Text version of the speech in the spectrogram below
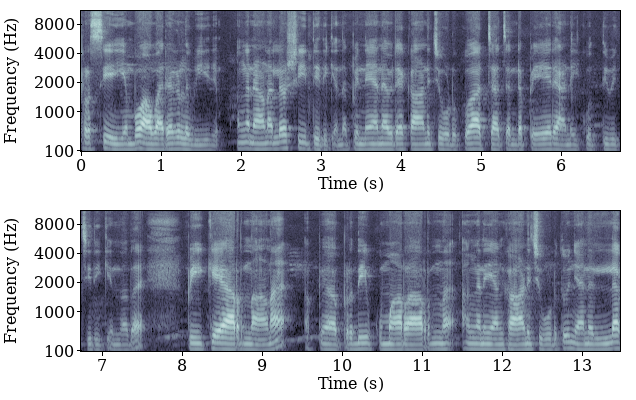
പ്രസ് ചെയ്യുമ്പോൾ ആ വരകൾ വീഴും. അങ്ങനെയാണല്ലോ ഷീറ്റ് ഇരിക്കുന്നത്. പിന്നെ ഞാൻ അവരെ കാണിച്ചു കൊടുക്കുക. അച്ചാച്ചന്റെ പേരാണ് ഈ കുത്തി വെച്ചിരിക്കുന്നത്. പി കെ ആർ എന്നാണ് പ്രദീപ് കുമാർ ആർ എന്ന് അങ്ങനെ ഞാൻ കാണിച്ചു കൊടുത്തു. ഞാൻ എല്ലാ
